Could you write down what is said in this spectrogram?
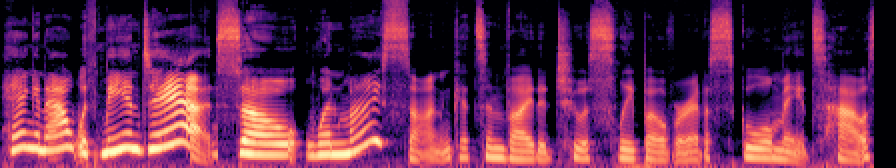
hanging out with me and dad. So when my son gets invited to a sleepover at a schoolmate's house,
